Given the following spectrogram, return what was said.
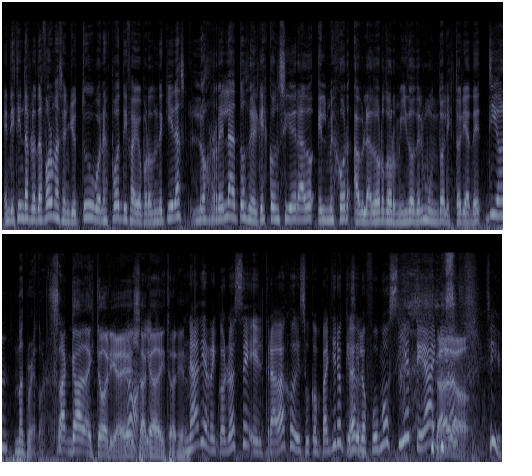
En distintas plataformas, en YouTube o en Spotify o por donde quieras, los relatos del que es considerado el mejor hablador dormido del mundo, la historia de Dion McGregor. Sacada historia, eh. No, sacada y- historia. Nadie reconoce el trabajo de su compañero que Claro. se lo fumó siete años. Claro. Sí,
